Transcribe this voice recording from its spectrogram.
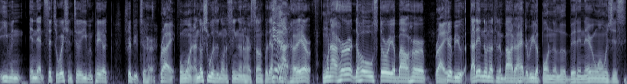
even in that situation to even pay a tribute to her? Right. For one, I know she wasn't going to sing none of her songs, but that's Yeah. not her era. When I heard the whole story about her Right. tribute, I didn't know nothing about it. I had to read up on it a little bit, and everyone was just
